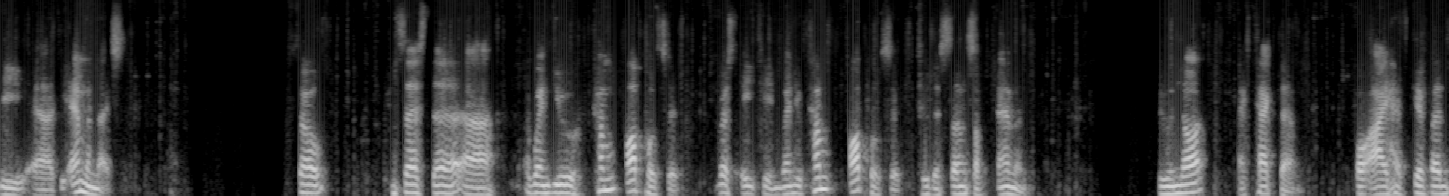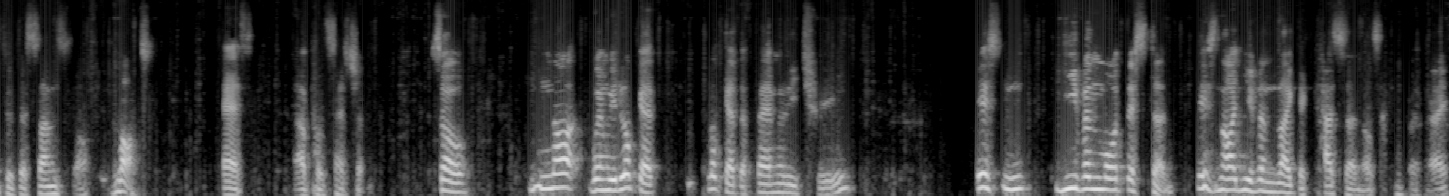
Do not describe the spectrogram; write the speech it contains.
the uh, the Ammonites. So it says the uh, when you come opposite, verse 18, when you come opposite to the sons of Ammon, do not attack them, for I have given to the sons of Lot as a possession. So not when we look at look at the family tree, it's even more distant. It's not even like a cousin or something, right?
